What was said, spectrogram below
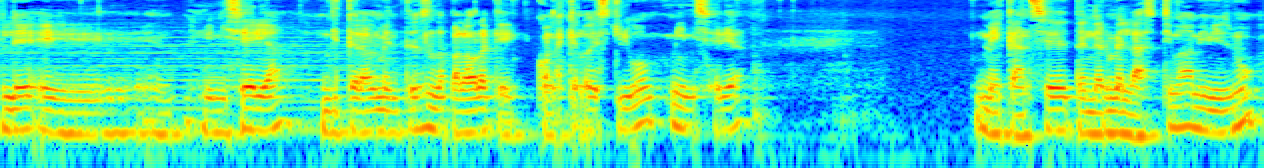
le, eh, mi miseria, literalmente es la palabra que, con la que lo describo, mi miseria, me cansé de tenerme lástima a mí mismo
